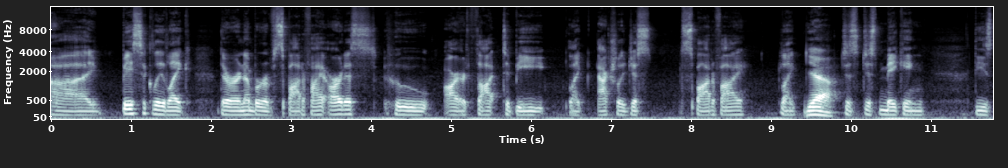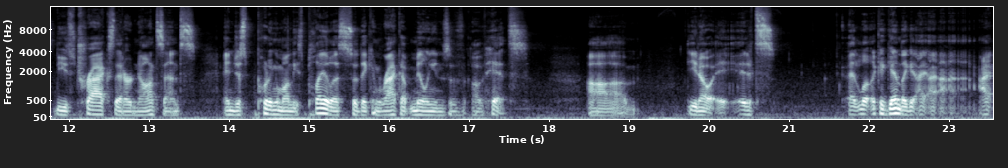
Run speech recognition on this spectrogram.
uh, basically like there are a number of Spotify artists who are thought to be like actually just Spotify like Yeah. just just making these these tracks that are nonsense and just putting them on these playlists so they can rack up millions of, of hits. Um you know it, it's it, like again like I, I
